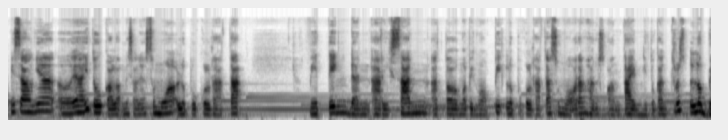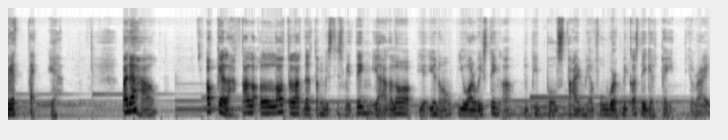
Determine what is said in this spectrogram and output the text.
misalnya uh, ya itu kalau misalnya semua lo pukul rata meeting dan arisan atau ngopi-ngopi lo pukul rata semua orang harus on time gitu kan terus lo bete ya padahal Oke okay lah, kalau lo telat datang business meeting, ya kalau you know you are wasting uh, the people's time ya for work because they get paid, right?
